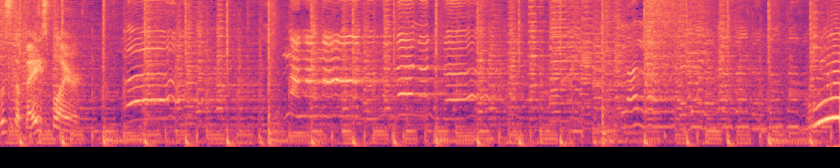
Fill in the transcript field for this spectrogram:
Listen to the bass player. Woo!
